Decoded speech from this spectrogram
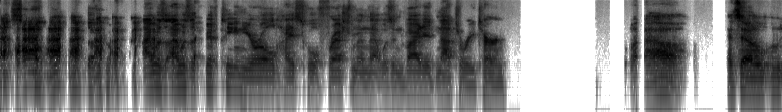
so, I was I was a 15 year old high school freshman that was invited not to return. Wow. And so,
